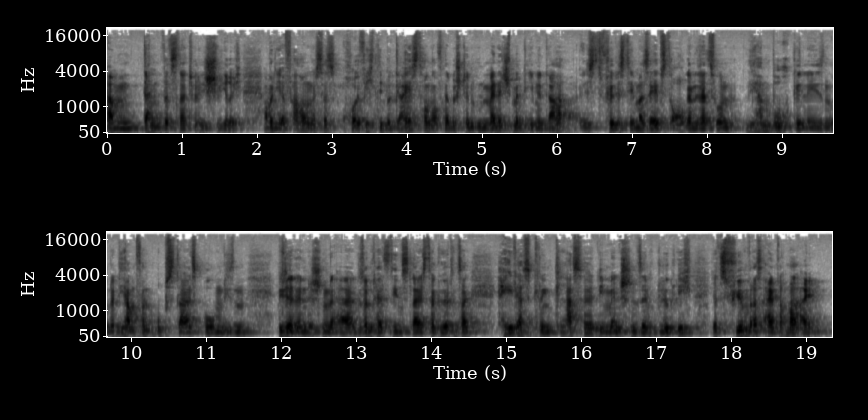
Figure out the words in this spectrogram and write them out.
ähm, dann wird es natürlich schwierig. Aber die Erfahrung ist, dass häufig die Begeisterung auf einer bestimmten Management-Ebene da ist für das Thema Selbstorganisation. Die haben ein Buch gelesen oder die haben von Upstalsboom, diesem niederländischen äh, Gesundheitsdienstleister, gehört und sagen, hey, das klingt klasse, die Menschen sind glücklich, jetzt führen wir das einfach mal ein.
